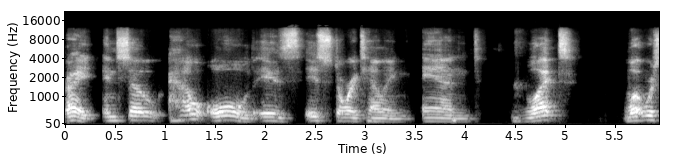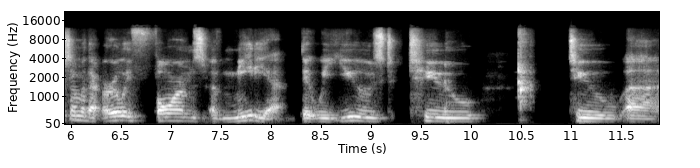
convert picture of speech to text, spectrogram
Right. And so how old is is storytelling and what what were some of the early forms of media that we used to to uh,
